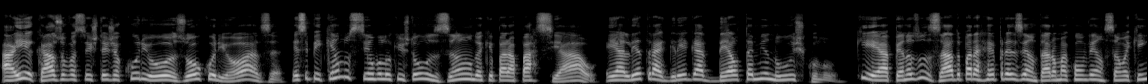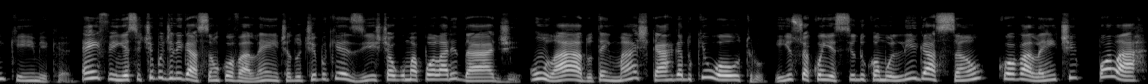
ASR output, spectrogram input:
Aí, caso você esteja curioso ou curiosa, esse pequeno símbolo que estou usando aqui para parcial é a letra grega delta minúsculo, que é apenas usado para representar uma convenção aqui em química. Enfim, esse tipo de ligação covalente é do tipo que existe alguma polaridade. Um lado tem mais carga carga do que o outro, e isso é conhecido como ligação covalente polar.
